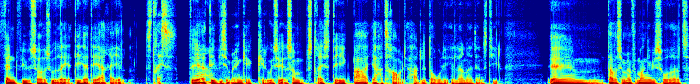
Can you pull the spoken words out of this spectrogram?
fandt vi jo så også ud af, at det her det er reelt stress. Det Ja. er det, vi simpelthen kan kategorisere som stress. Det er ikke bare, jeg har travlt, jeg har det lidt dårligt, eller noget i den stil. Øhm, der var simpelthen for mange episoder,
